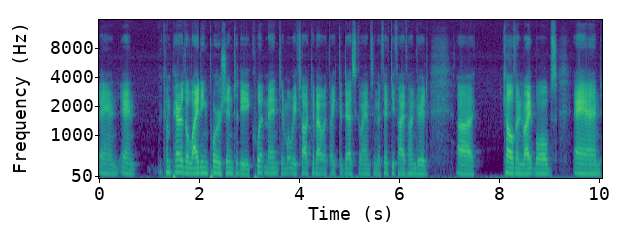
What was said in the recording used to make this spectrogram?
and and compare the lighting portion to the equipment and what we've talked about with like the desk lamps and the 5500 uh, Kelvin light bulbs and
